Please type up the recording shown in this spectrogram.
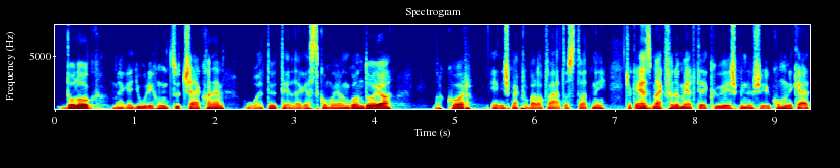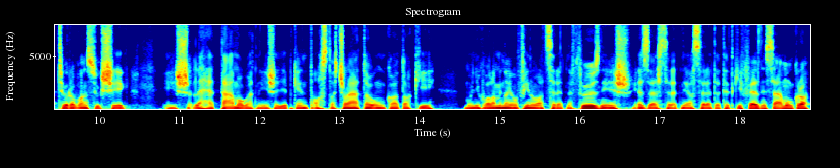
dolog, meg egy úri huncutság, hanem hú, hát ő tényleg ezt komolyan gondolja, akkor én is megpróbálok változtatni. Csak ehhez megfelelő mértékű és minőségű kommunikációra van szükség, és lehet támogatni is egyébként azt a családtagunkat, aki mondjuk valami nagyon finomat szeretne főzni, és ezzel szeretné a szeretetét kifejezni számunkra,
